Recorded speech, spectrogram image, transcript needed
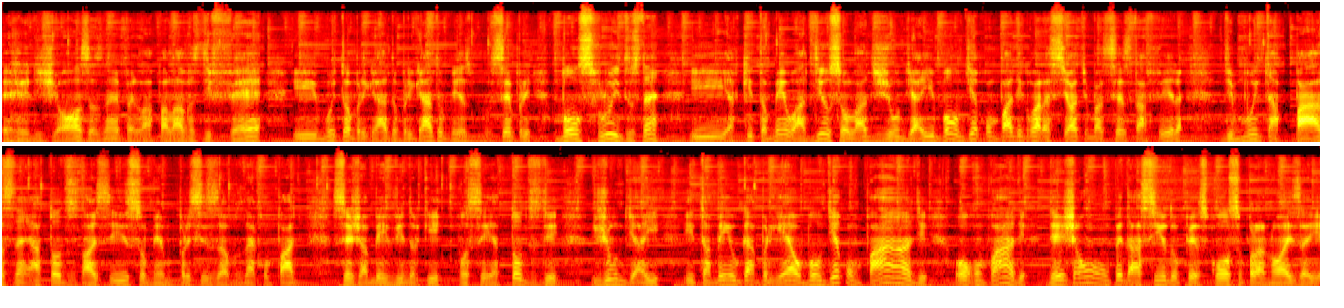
eh, religiosas, né? Pelas palavras de fé. E muito obrigado, obrigado mesmo. Sempre bons fluidos, né? E aqui também o Adilson lá de Jundiaí. Bom dia, compadre Guaraci. Ótima sexta-feira de muita paz, né? A todos nós. E isso mesmo precisamos, né, compadre? Seja bem-vindo aqui, você a todos de Jundiaí. E também o Gabriel. Bom dia, compadre. Ô, compadre, deixa um pedacinho do pescoço para nós aí.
